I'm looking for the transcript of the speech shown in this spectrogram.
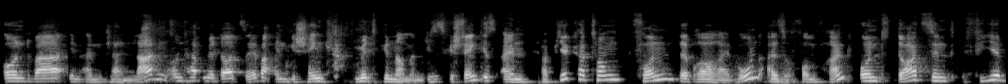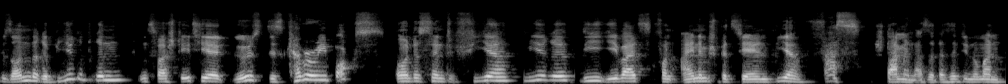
und war in einem kleinen Laden und habe mir dort selber ein Geschenk mitgenommen. Dieses Geschenk ist ein Papierkarton von der Brauerei Bohn, also vom Frank. Und dort sind vier besondere Biere drin. Und zwar steht hier Goes Discovery Box und es sind vier Biere, die jeweils von einem speziellen Bierfass stammen. Also das sind die Nummern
